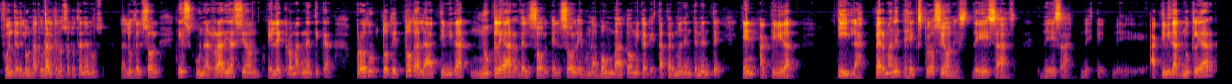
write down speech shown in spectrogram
fuente de luz natural que nosotros tenemos, la luz del sol es una radiación electromagnética producto de toda la actividad nuclear del sol. El sol es una bomba atómica que está permanentemente en actividad. Y las permanentes explosiones de de esa este, actividad nuclear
